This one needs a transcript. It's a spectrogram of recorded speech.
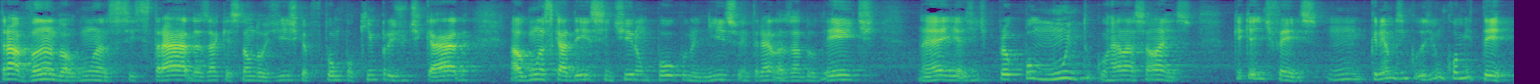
travando algumas estradas, a questão logística ficou um pouquinho prejudicada, algumas cadeias sentiram um pouco no início, entre elas a do leite, né, e a gente preocupou muito com relação a isso. O que, que a gente fez? Um, criamos inclusive um comitê?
